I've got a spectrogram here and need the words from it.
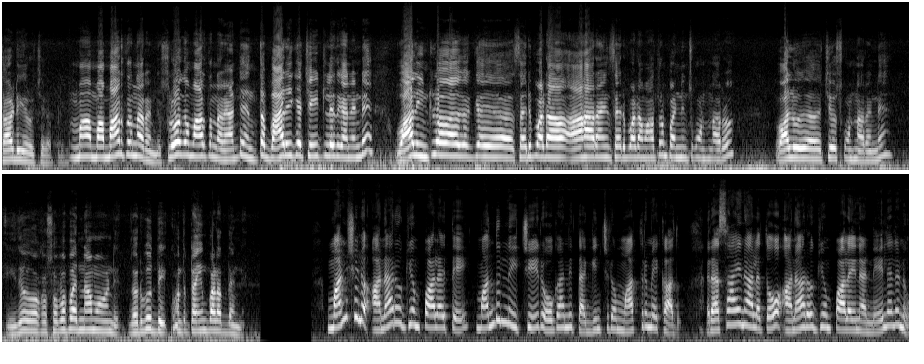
థర్డ్ ఇయర్ వచ్చేటప్పుడు మా మా మారుతున్నారండి స్లోగా మారుతున్నారు. అంటే ఎంత భారీగా చేయట్లేదు కానండి వాళ్ళ ఇంట్లో సరిపడా ఆహారానికి సరిపడా మాత్రం పండించుకుంటున్నారు వాళ్ళు చేసుకుంటున్నారండి. ఇది ఒక శుభ పరిణామం అండి జరుగుద్ది కొంత టైం పడద్దండి. మనుషులు అనారోగ్యం పాలైతే మందుల్ని ఇచ్చి రోగాన్ని తగ్గించడం మాత్రమే కాదు రసాయనాలతో అనారోగ్యం పాలైన నేలలను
